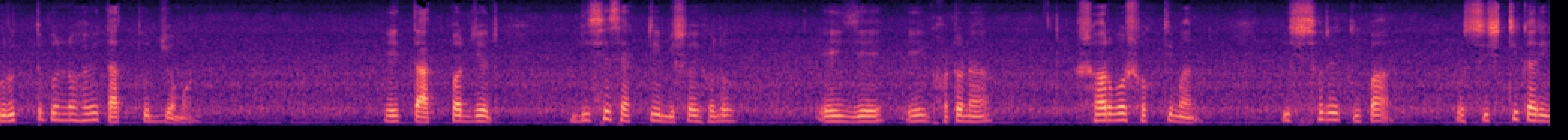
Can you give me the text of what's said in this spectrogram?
গুরুত্বপূর্ণভাবে তাৎপর্যময়। এই তাৎপর্যের বিশেষ একটি বিষয় হল এই যে এই ঘটনা সর্বশক্তিমান, ঈশ্বরের কৃপা ও সৃষ্টিকারী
